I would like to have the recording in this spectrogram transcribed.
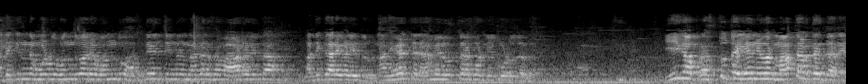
ಅದಕ್ಕಿಂತ ಮೊದಲು ಒಂದೂವರೆ, ಒಂದು ಹದಿನೈದು ತಿಂಗಳ ನಗರಸಭಾ ಆಡಳಿತ ಅಧಿಕಾರಿಗಳಿದ್ರು. ನಾನು ಹೇಳ್ತೇನೆ, ಆಮೇಲೆ ಉತ್ತರ ಕೊಡ್ಲಿ ಕೊಡುವುದಲ್ಲ ಈಗ ಪ್ರಸ್ತುತ ಏನು ಇವರು ಮಾತಾಡ್ತಾ ಇದ್ದಾರೆ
